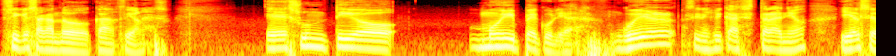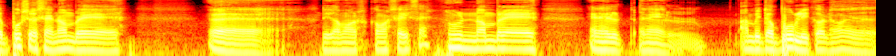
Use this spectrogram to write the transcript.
sigue sacando canciones. Es un tío muy peculiar. Weird significa extraño y él se puso ese nombre eh, digamos, ¿cómo se dice? Un nombre en el, en el ámbito público, ¿no? Eh,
